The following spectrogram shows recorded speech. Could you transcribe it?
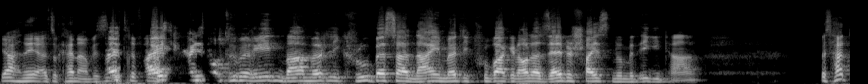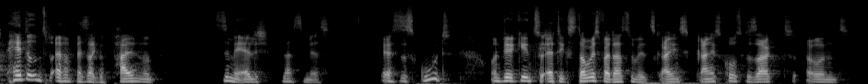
Ja, nee, also keine Ahnung. Wir sind also, weiß, ich kann jetzt auch drüber reden, war Mötley Crew besser? Nein, Mötley Crew war genau derselbe Scheiß, nur mit E-Gitarren es hat, hätte uns einfach besser gefallen und sind wir ehrlich, lassen wir es. Es ist gut und wir gehen zu Attic Stories, weil da hast du mir jetzt gar nichts, gar nichts groß gesagt und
